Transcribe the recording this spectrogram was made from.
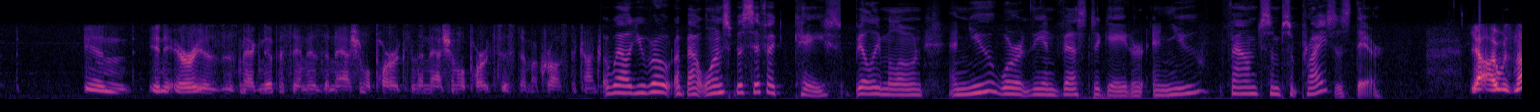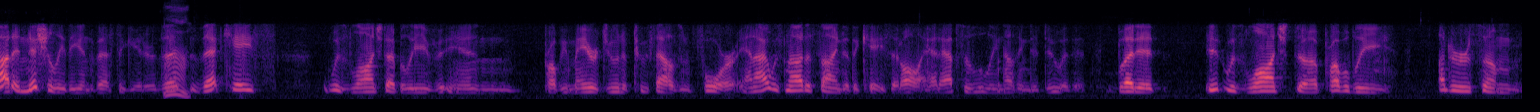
in in areas as magnificent as the national parks and the national park system across the country. Well, you wrote about one specific case, Billy Malone, and you were the investigator, and you found some surprises there. Yeah, I was not initially the investigator. That Ah. that case was launched, I believe, in probably May or June of 2004, and I was not assigned to the case at all. I had absolutely nothing to do with it. But it it was launched uh, probably under some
